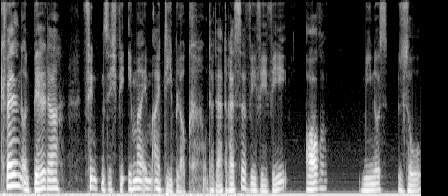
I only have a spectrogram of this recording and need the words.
Quellen und Bilder finden sich wie immer im ID-Blog unter der Adresse minus so.de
